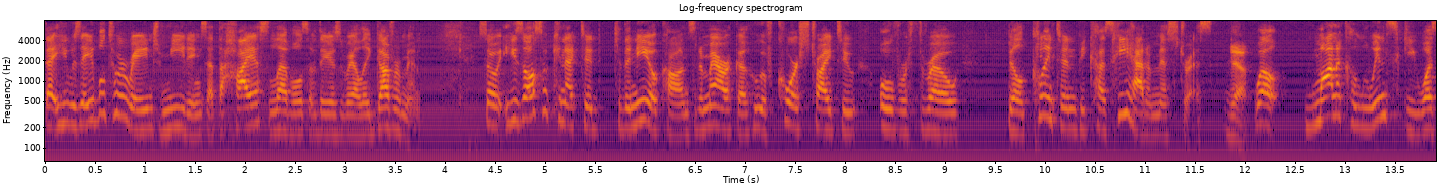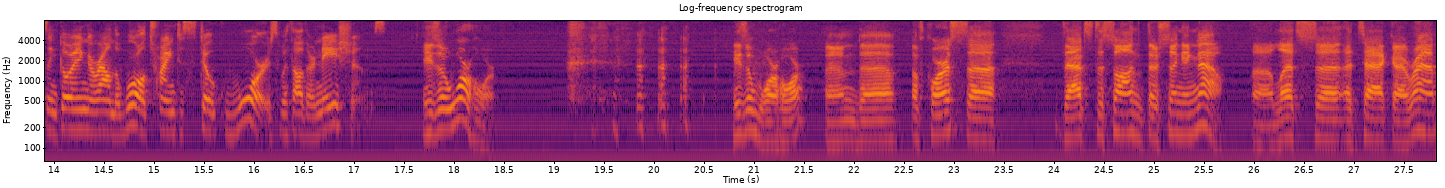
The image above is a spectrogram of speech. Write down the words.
that he was able to arrange meetings at the highest levels of the Israeli government. So he's also connected to the neocons in America, who of course tried to overthrow Bill Clinton because he had a mistress. Yeah. Well, Monica Lewinsky wasn't going around the world trying to stoke wars with other nations. He's a war whore. He's a war whore. And, uh, of course, uh, that's the song that they're singing now. Uh, let's uh, attack Iran.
